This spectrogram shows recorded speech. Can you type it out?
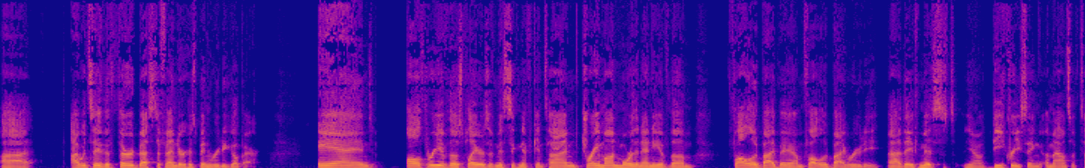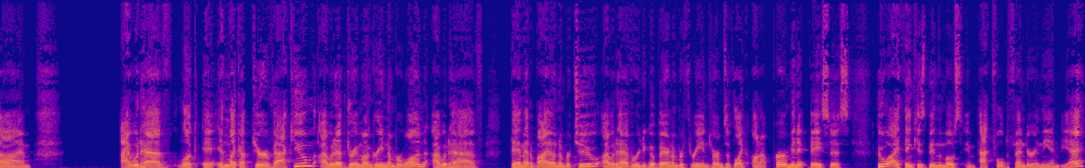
Uh, I would say the third best defender has been Rudy Gobert. And all three of those players have missed significant time. Draymond more than any of them followed by Bam, followed by Rudy. Uh, they've missed, you know, decreasing amounts of time. I would have look in, in, like a pure vacuum. I would have Draymond Green number one. I would have Bam Adebayo number two. I would have Rudy Gobert number three in terms of like on a per minute basis, who I think has been the most impactful defender in the NBA.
